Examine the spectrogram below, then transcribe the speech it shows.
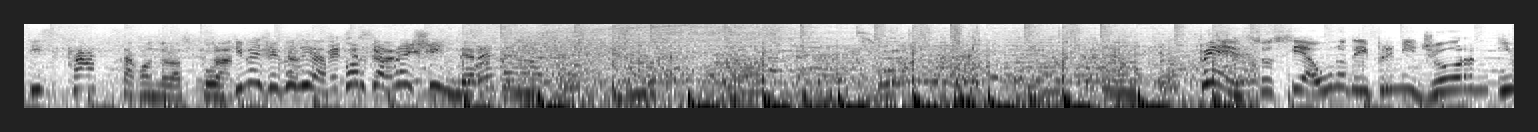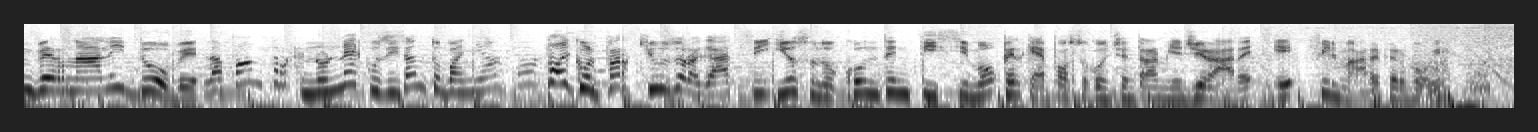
ti scazza quando la sporchi Esatto, Invece così la sporchi a prescindere penso sia uno dei primi giorni invernali dove la pump non è così tanto bagnata. Poi col park chiuso, ragazzi, io sono contentissimo perché posso concentrarmi a girare e filmare per voi.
